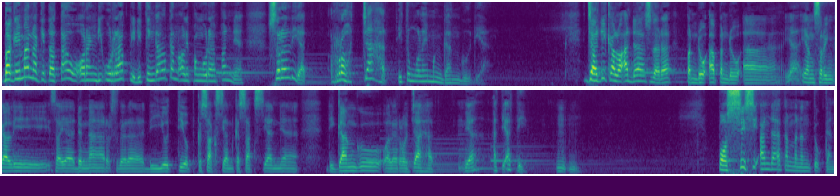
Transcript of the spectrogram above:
Bagaimana kita tahu orang yang diurapi, ditinggalkan oleh pengurapannya? Saudara lihat, roh jahat itu mulai mengganggu dia. Jadi kalau ada saudara pendoa-pendoa ya yang sering kali saya dengar saudara di YouTube kesaksian-kesaksiannya diganggu oleh roh jahat, ya hati-hati. Mm -mm posisi Anda akan menentukan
